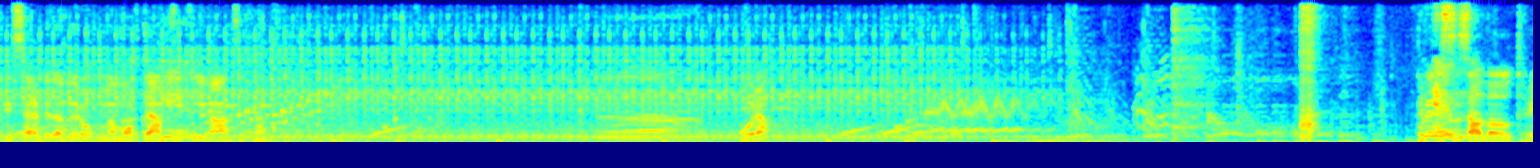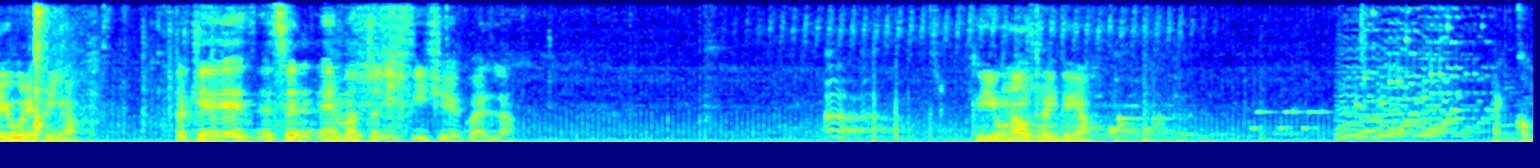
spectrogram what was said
Che sarebbe davvero una morte Ok. anticlimatica. Uh, Ora. Perché è si una- salda da tre ore prima? Perché è, è- è molto difficile quella. Ok, io ho un'altra idea. Ecco.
